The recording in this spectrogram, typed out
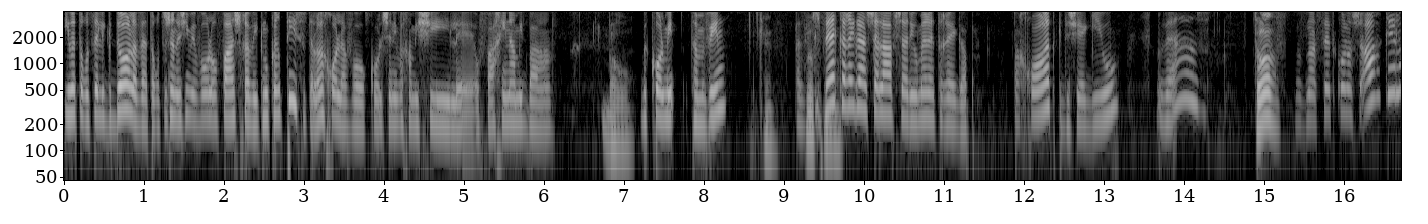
שאם אתה רוצה לגדול ואתה רוצה שאנשים יבואו להופעה שלך ויקנו כרטיס, אז אתה לא יכול לבוא כל שני וחמישי להופעה חינמית ב, ברור, בכל מיני... אתה מבין? כן. אז פלוס זה מינוס. כרגע השלב שאני אומרת, רגע, פחות, כדי שיגיעו, ואז... טוב, אז נעשה את כל השאר, כאילו?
